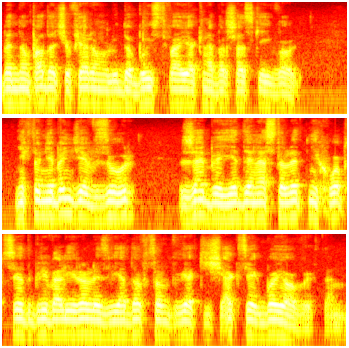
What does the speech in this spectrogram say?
będą padać ofiarą ludobójstwa jak na warszawskiej woli. Niech to nie będzie wzór, żeby 11-letni chłopcy odgrywali rolę zwiadowców w jakichś akcjach bojowych. Tam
